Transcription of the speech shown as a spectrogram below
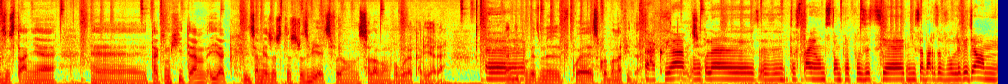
zostanie e, takim hitem? Jak zamierzasz też rozwijać swoją solową w ogóle karierę? E, Candy powiedzmy w kłe, z Quebo na Fide. Tak, ja w ogóle y, dostając tą propozycję nie za bardzo w ogóle wiedziałam, y,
